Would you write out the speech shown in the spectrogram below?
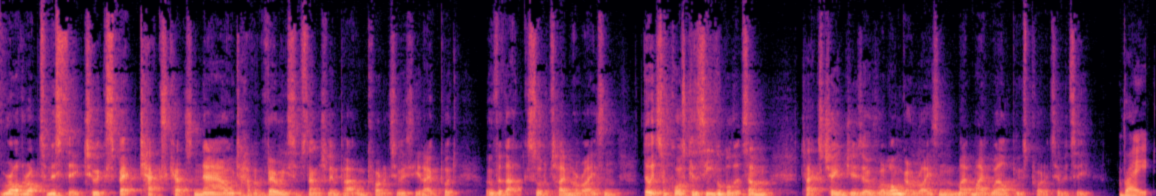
rather optimistic to expect tax cuts now to have a very substantial impact on productivity and output over that sort of time horizon. Though it's, of course, conceivable that some tax changes over a longer horizon might, might well boost productivity. Right.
